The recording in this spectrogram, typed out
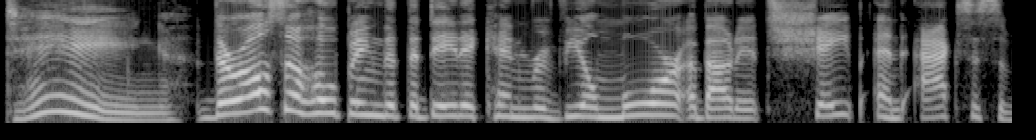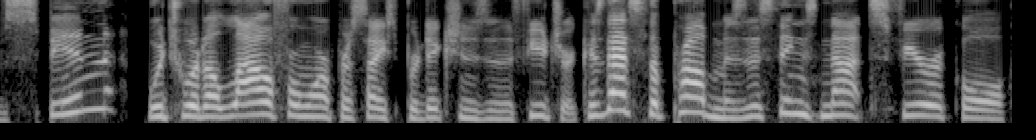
Dang. They're also hoping that the data can reveal more about its shape and axis of spin, which would allow for more precise predictions in the future. Because that's the problem is this thing's not spherical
